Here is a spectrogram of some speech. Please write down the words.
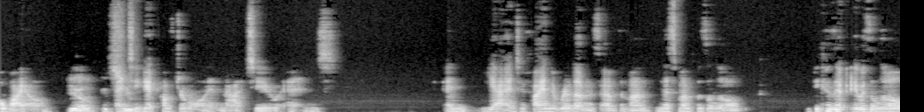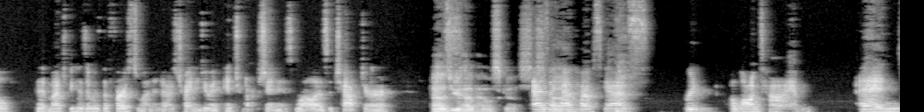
a while Yeah, it's and to get comfortable in that too and and yeah and to find the rhythms of the month and this month was a little because it, it was a little bit much because it was the first one and i was trying to do an introduction as well as a chapter as you have house guests. as I Uh, have house guests for a long time. And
